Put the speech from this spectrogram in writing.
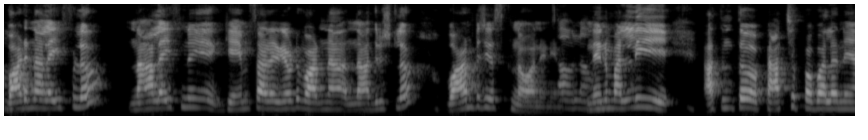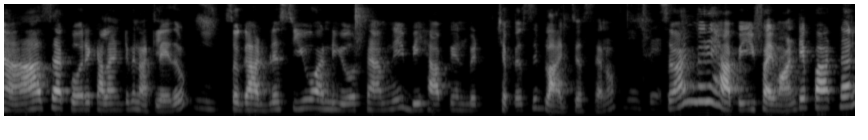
వాడు నా life లో నా లైఫ్ని గేమ్స్ ఆడాడు కాబట్టి వాడు నా నా దృష్టిలో వాంట చేసుకున్నావాని నేను. నేను మళ్ళీ అతనితో ప్యాచప్ అవ్వాలనే ఆశ కోరిక అలాంటివి నాకు లేదు. So God bless you and your family. Be happy అని చెప్పేసి బ్లాక్ చేస్తాను. So I'm very happy. If I want a partner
